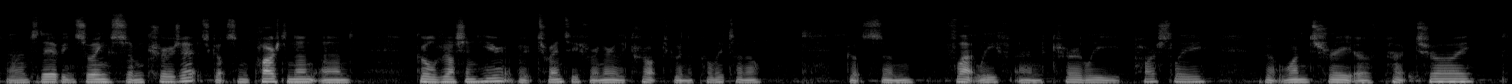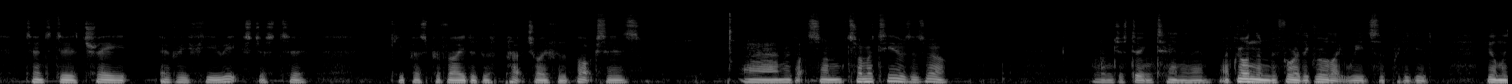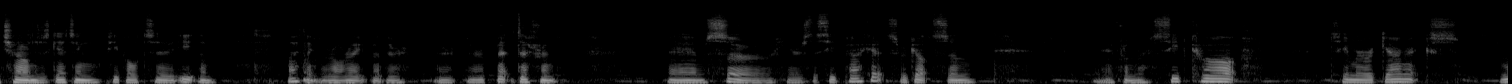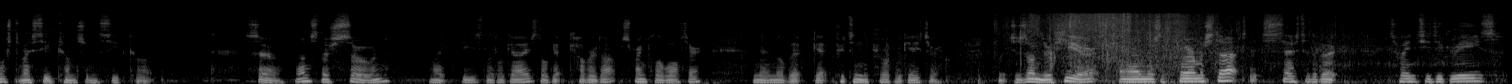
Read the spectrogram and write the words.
And today I've been sowing some courgettes, got some Parthenon and Gold Rush in here, about 20 for an early crop to go in the polytunnel. Got some flat leaf and curly parsley. Got one tray of pak choi. Tend to do the tray every few weeks just to keep us provided with pak choi for the boxes. And we've got some tomatillos as well. I'm just doing 10 of them. I've grown them before, they grow like weeds, they're pretty good. The only challenge is getting people to eat them. I think they're alright, but they're, they're, they're a bit different. Um, so, here's the seed packets. We've got some uh, from the Seed Co-op, Tamar Organics. Most of my seed comes from the Seed Co-op. So, once they're sown, like these little guys, they'll get covered up, sprinkle of water, and then they'll get put in the propagator which is under here and there's a thermostat it's set at about 20 degrees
